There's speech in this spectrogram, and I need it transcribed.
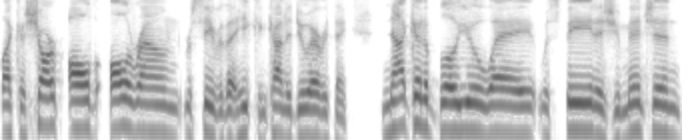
like a sharp all all around receiver that he can kind of do everything. Not going to blow you away with speed, as you mentioned,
